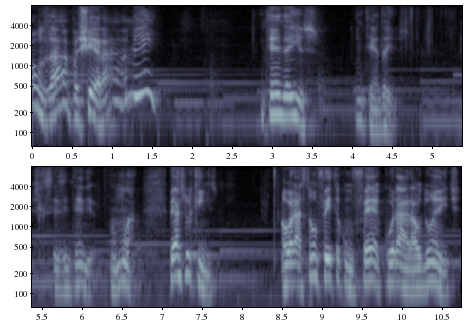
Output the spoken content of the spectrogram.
usar, para cheirar, amém. Entenda isso. Entenda isso. Acho que vocês entenderam. Vamos lá. Verso 15. A oração feita com fé curará o doente.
